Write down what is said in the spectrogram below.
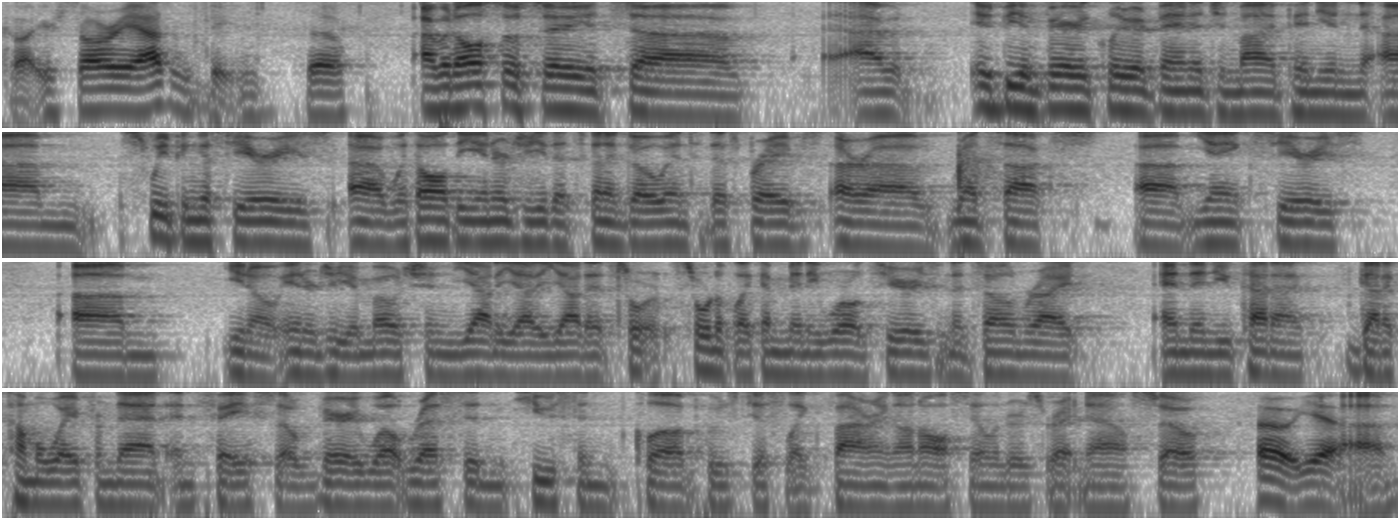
got your sorry asses beaten. So I would also say it's uh, I would it'd be a very clear advantage in my opinion um, sweeping a series uh, with all the energy that's going to go into this Braves or uh, Red Sox uh, Yanks series. Um, you know, energy, emotion, yada yada yada. It's sort sort of like a mini World Series in its own right. And then you kind of got to come away from that and face a very well rested Houston club who's just like firing on all cylinders right now. So, oh yeah, uh,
